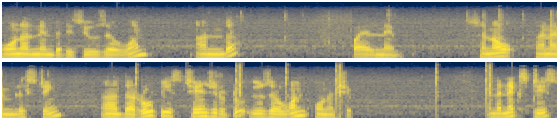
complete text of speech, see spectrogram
owner name that is user one and the file name. So now when I'm listing uh, the root is changed to user one ownership. And the next is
